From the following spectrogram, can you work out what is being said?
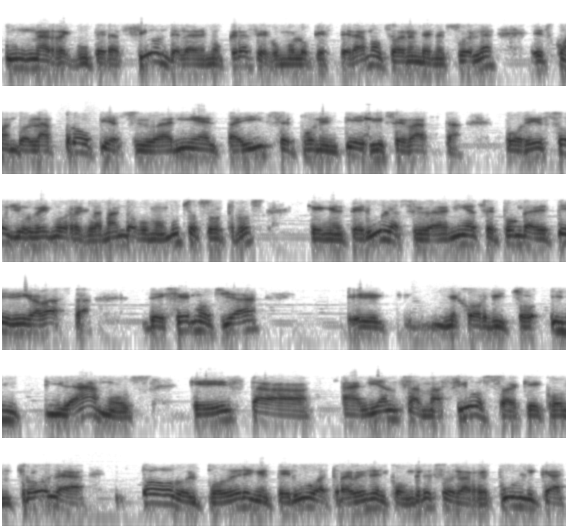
una recuperación de la democracia como lo que esperamos ahora en Venezuela es cuando la propia ciudadanía del país se pone en pie y dice basta. Por eso yo vengo reclamando, como muchos otros, que en el Perú la ciudadanía se ponga de pie y diga basta dejemos ya, eh, mejor dicho, impidamos que esta alianza mafiosa que controla todo el poder en el Perú a través del Congreso de la República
